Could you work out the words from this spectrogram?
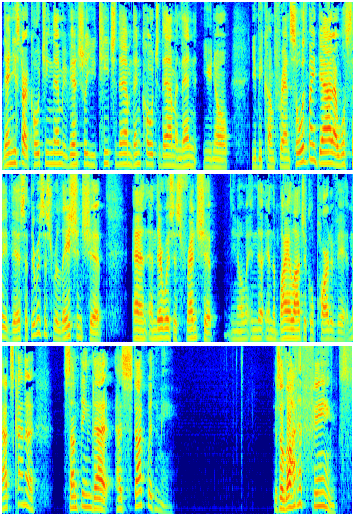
then you start coaching them, eventually you teach them, then coach them, and then you know you become friends. So, with my dad, I will say this that there was this relationship and, and there was this friendship, you know, in the, in the biological part of it. And that's kind of something that has stuck with me. There's a lot of things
